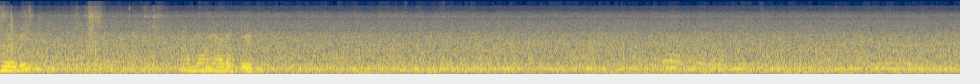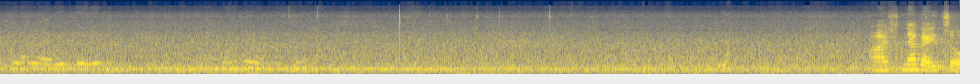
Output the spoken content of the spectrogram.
ജോലി ആ മോൻ അവിടെ പോയി ആഷ്ന കഴിച്ചോ?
